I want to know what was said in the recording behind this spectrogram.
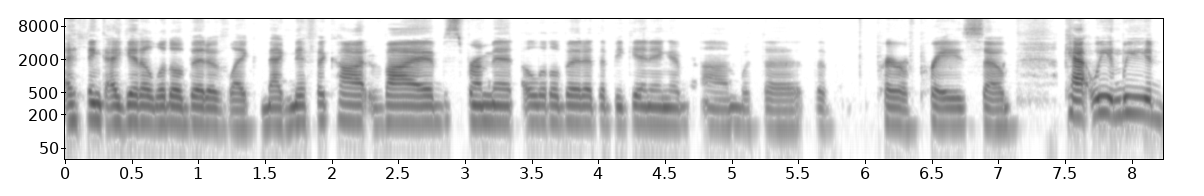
I think I get a little bit of like Magnificat vibes from it a little bit at the beginning of, um, with the the prayer of praise. So, Kat, we we had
